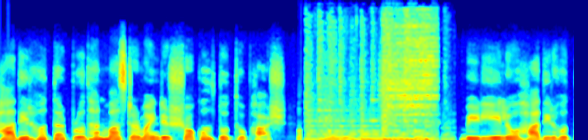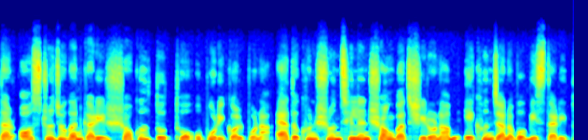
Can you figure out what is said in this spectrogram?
হাদির হত্যার প্রধান মাস্টারমাইন্ডের সকল তথ্য ফাঁস। বেরিয়ে এলো হাদির হত্যার অস্ত্র যোগানকারীর সকল তথ্য ও পরিকল্পনা। এতক্ষণ শুনছিলেন সংবাদ শিরোনাম, এখন জানাব বিস্তারিত।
